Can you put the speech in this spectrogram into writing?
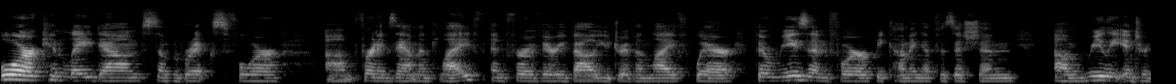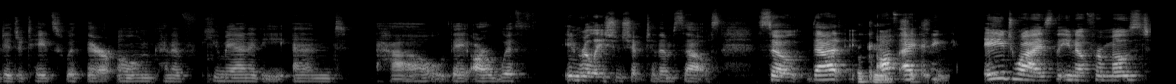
or can lay down some bricks for. Um, for an examined life and for a very value driven life where the reason for becoming a physician um, really interdigitates with their own kind of humanity and how they are with in relationship to themselves. So that okay. off, I think age wise, you know, for most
